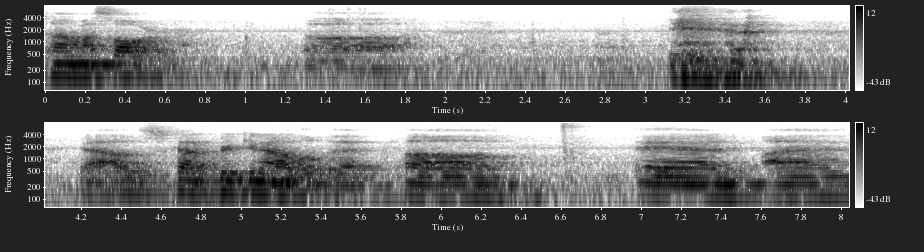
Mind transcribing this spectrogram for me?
time I saw her. Uh, yeah, I was kind of freaking out a little bit. Um, and I,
